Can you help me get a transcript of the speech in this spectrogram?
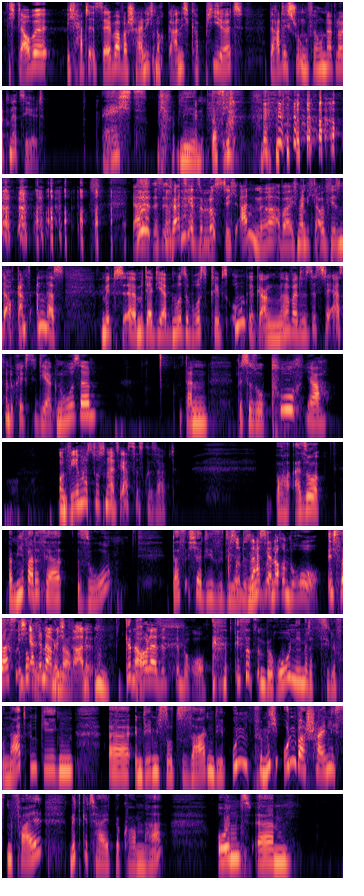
ich glaube, ich hatte es selber wahrscheinlich noch gar nicht kapiert. Da hatte ich es schon ungefähr 100 Leuten erzählt. Echt? Nee, das war, Ja, das, das hört sich jetzt so lustig an, ne? Aber ich meine, ich glaube, wir sind auch ganz anders mit, äh, mit der Diagnose Brustkrebs umgegangen, ne? Weil du sitzt ja erstmal, du kriegst die Diagnose, dann bist du so, puh, ja. Und wem hast du es denn als erstes gesagt? boah, also bei mir war das ja so, dass ich ja diese Achso, Diagnose... du saßt ja noch im Büro. Ich saß im Ich Büro, erinnere mich genau. gerade. Genau. Paula sitzt im Büro. Ich sitze im Büro, nehme das Telefonat entgegen, äh, in dem ich sozusagen den un für mich unwahrscheinlichsten Fall mitgeteilt bekommen habe und ähm,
